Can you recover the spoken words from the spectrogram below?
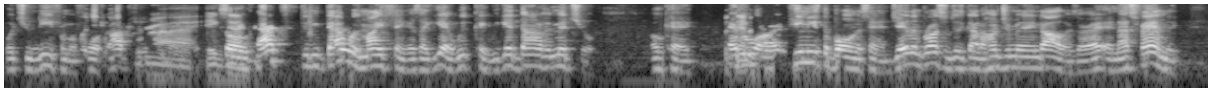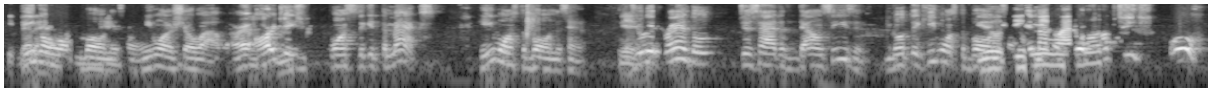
what you need from a fourth option. Right, exactly. So that's that was my thing. It's like, yeah, we okay, we get Donovan Mitchell. Okay. Everyone, he needs the ball in his hand. Jalen Brunson just got a hundred million dollars, all right, and that's family. He, he don't want the ball in his hand. He want to show out. All right. RJ wants to get the max. He wants the ball in his hand. Yeah. Julius Randle just had a down season. You don't think he wants the ball? You think he Ooh,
